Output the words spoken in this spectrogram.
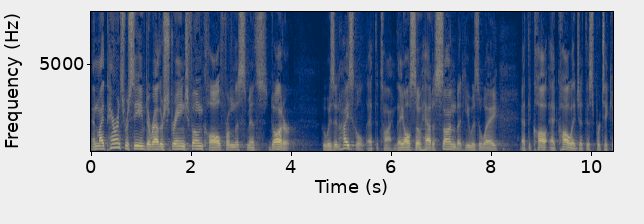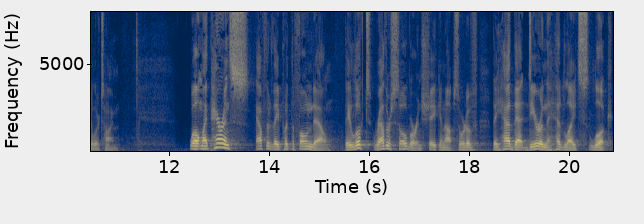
And my parents received a rather strange phone call from the Smith's daughter, who was in high school at the time. They also had a son, but he was away at, the co- at college at this particular time. Well, my parents, after they put the phone down, they looked rather sober and shaken up, sort of, they had that deer in the headlights look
